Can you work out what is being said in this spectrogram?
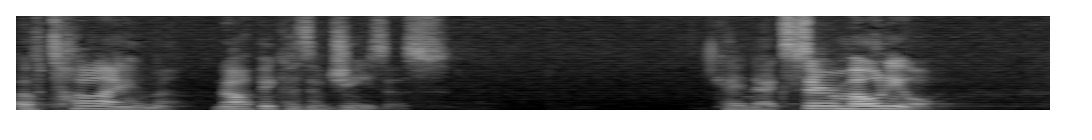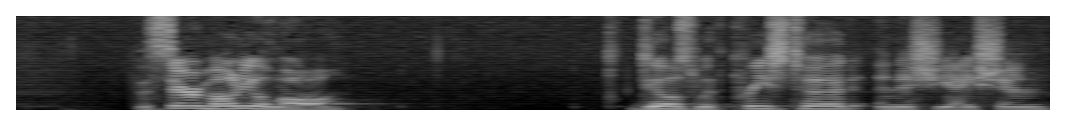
of time, not because of Jesus. Okay, next, ceremonial. The ceremonial law deals with priesthood initiation,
